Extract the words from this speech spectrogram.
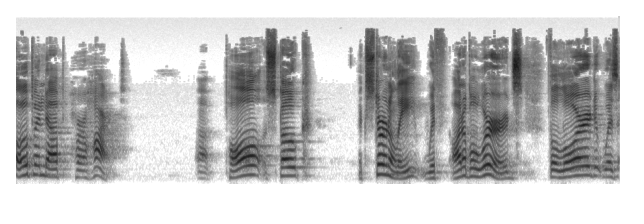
opened up her heart. Uh, Paul spoke externally with audible words. The Lord was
